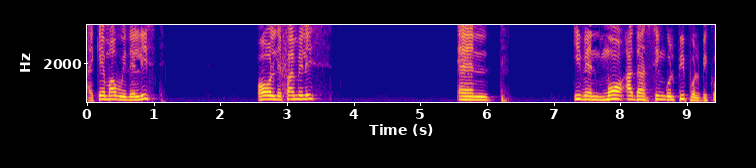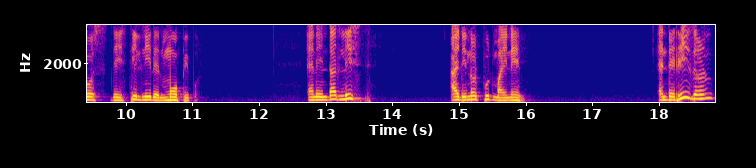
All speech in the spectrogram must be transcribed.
I came up with a list, all the families, and even more other single people because they still needed more people. And in that list, I did not put my name. And the reason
